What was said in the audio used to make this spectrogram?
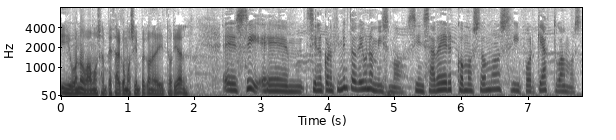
Y bueno, vamos a empezar como siempre con el editorial. Eh, sí, em, sin el conocimiento de uno mismo, sin saber cómo somos y por qué actuamos,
